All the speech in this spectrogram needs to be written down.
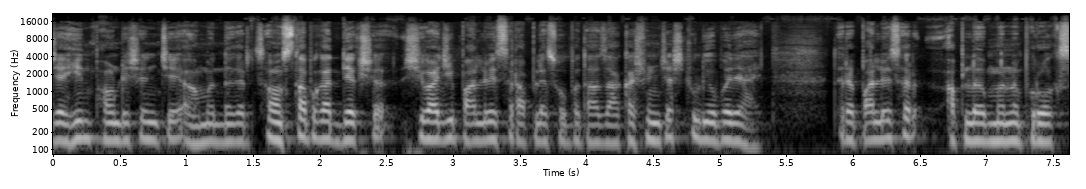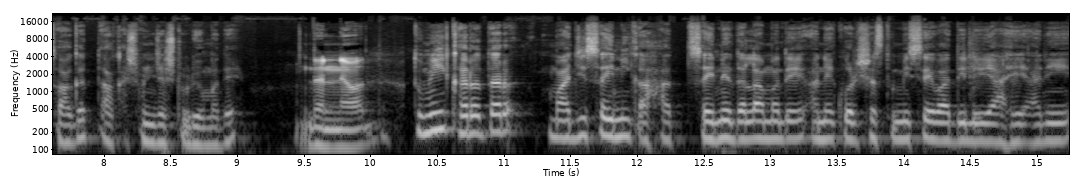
जय हिंद फाउंडेशनचे अहमदनगर संस्थापक अध्यक्ष शिवाजी पालवे सर आपल्यासोबत आज आकाशवाणीच्या स्टुडिओमध्ये आहेत. तर पालवे सर आपलं मनपूर्वक स्वागत आकाशवाणीच्या स्टुडिओमध्ये. धन्यवाद. तुम्ही खरं तर माजी सैनिक आहात. सैन्य दलामध्ये अनेक वर्ष तुम्ही सेवा दिलेली आहे आणि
